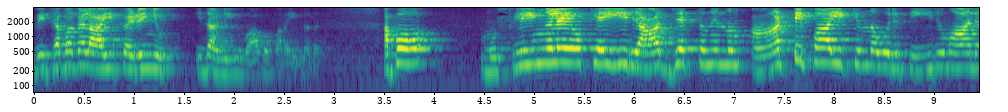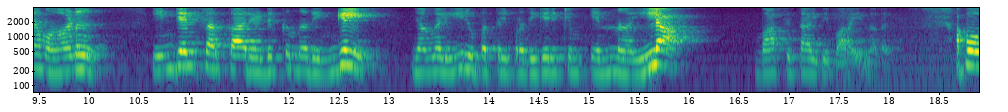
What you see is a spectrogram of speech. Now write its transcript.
വിധവകളായി കഴിഞ്ഞു ഇതാണ് യുവാവ് പറയുന്നത്. അപ്പോ മുസ്ലിങ്ങളെയൊക്കെ ഈ രാജ്യത്ത് നിന്നും ആട്ടിപ്പായിക്കുന്ന ഒരു തീരുമാനമാണ് ഇന്ത്യൻ സർക്കാർ എടുക്കുന്നതെങ്കിൽ ഞങ്ങൾ ഈ രൂപത്തിൽ പ്രതികരിക്കും എന്നല്ല ബാസിത്താൽബി പറയുന്നത്. അപ്പോൾ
